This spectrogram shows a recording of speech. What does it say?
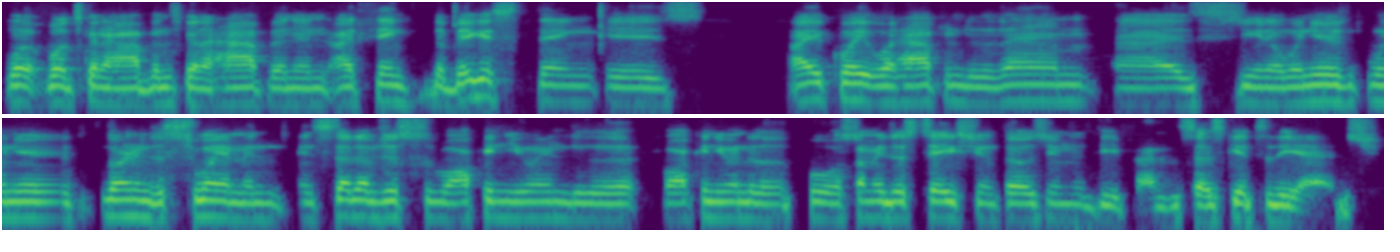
what what's going to happen is going to happen. And I think the biggest thing is I equate what happened to them as, you know, when you're when you're learning to swim and instead of just walking you into the walking you into the pool, somebody just takes you and throws you in the deep end and says, get to the edge.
